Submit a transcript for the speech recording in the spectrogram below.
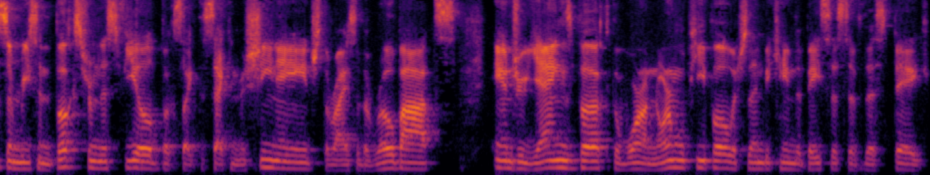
some recent books from this field, books like The Second Machine Age, The Rise of the Robots, Andrew Yang's book, The War on Normal People, which then became the basis of this big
